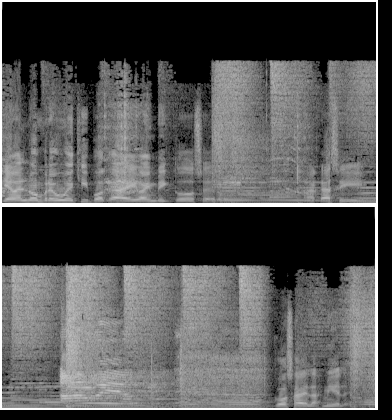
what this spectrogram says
Lleva el nombre de un equipo acá y va invicto 2-0. Acá sí. Goza de las mieles.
